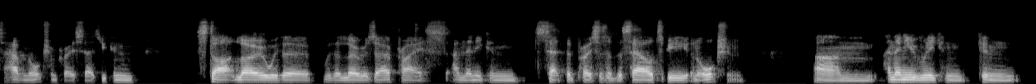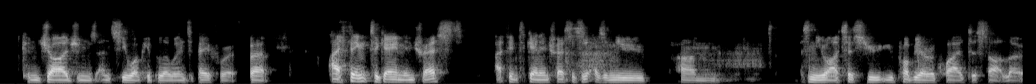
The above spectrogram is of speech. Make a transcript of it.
to have an auction process. You can start low with a with a low reserve price, and then you can set the process of the sale to be an auction. Um, and then you really can can can judge and, and see what people are willing to pay for it. But I think to gain interest, I think to gain interest as, as a new um, as a new artist, you you probably are required to start low.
